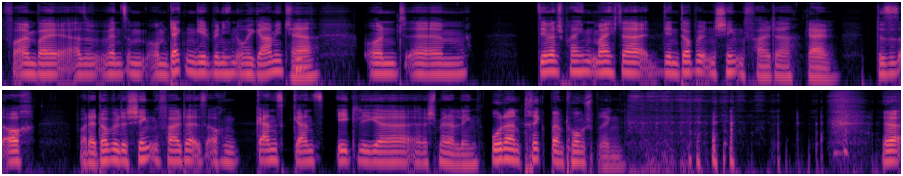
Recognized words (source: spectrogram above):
Vor allem bei, also wenn es um, um Decken geht, bin ich ein Origami-Typ. Ja, Und ähm, dementsprechend mache ich da den doppelten Schinkenfalter. geil. Das ist auch, boah, der doppelte Schinkenfalter ist auch ein ganz, ganz ekliger äh, Schmetterling. Oder ein Trick beim Turmspringen. Ja.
